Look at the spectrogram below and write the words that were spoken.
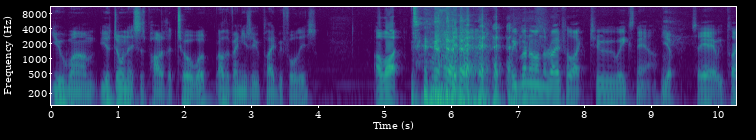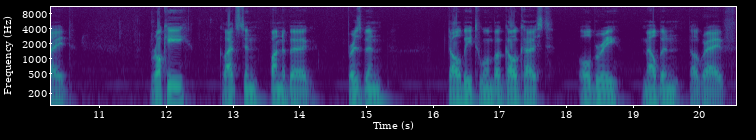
You you um you're doing this as part of the tour. What other venues have you played before this? A lot. We've been on the road for like two weeks now. Yep. So yeah, we played Rocky, Gladstone, Bundaberg, Brisbane, Dalby, Toowoomba, Gold Coast, Albury, Melbourne, Belgrave,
